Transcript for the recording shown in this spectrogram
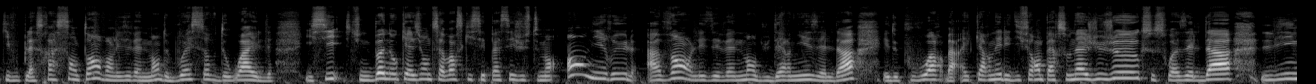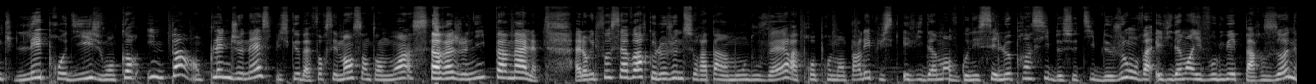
qui vous placera 100 ans avant les événements de Breath of the Wild. Ici, c'est une bonne occasion de savoir ce qui s'est passé justement en Hyrule avant les événements du dernier Zelda et de pouvoir bah, incarner les différents personnages du jeu, que ce soit Zelda, Link, les prodiges ou encore Impa en pleine jeunesse, puisque bah, forcément, 100 ans de moins, ça rajeunit pas mal. Alors, il faut savoir que le jeu ne sera pas un monde ouvert à proprement parler, puisqu'évidemment, vous connaissez le principe de ce type de jeu. On va évidemment évoluer par zone,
